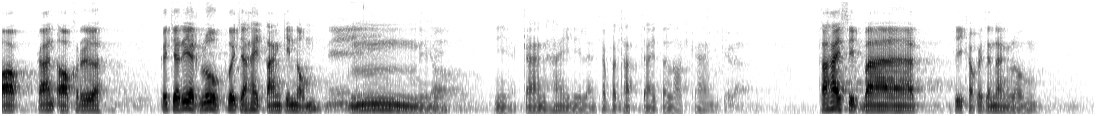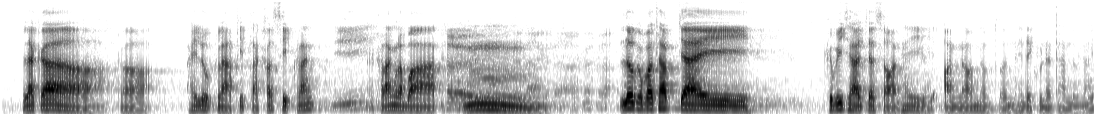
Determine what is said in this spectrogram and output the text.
ออกการออกเรือ ก็จะเรียกลูกเพื่อจะให้ตังค์กินขนมนี่อืม เห็นไหมเนี่ยการให้นี่แหละจะประทับใจตลอดการครับถ้าให้สิบบาท พี่เขาก็จะนั่งลง แล้วก็ก็ให้ลูกกราบที่ตักเขาสิบครั้งนี่ครั้งละบาทเอออือืมลูกก็ประทับใจ คือพี่ชายจะสอนให้อ่อนน้อมทำตนให้ได้คุณธรรมตรงนี้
